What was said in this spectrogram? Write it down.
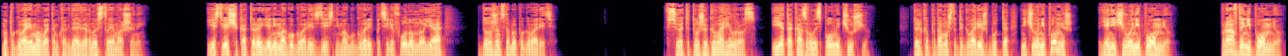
Мы поговорим об этом, когда я вернусь с твоей машиной. Есть вещи, которые я не могу говорить здесь, не могу говорить по телефону, но я должен с тобой поговорить. Все это ты уже говорил, Рос, и это оказывалось полной чушью. Только потому, что ты говоришь, будто ничего не помнишь? Я ничего не помню. Правда не помню.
